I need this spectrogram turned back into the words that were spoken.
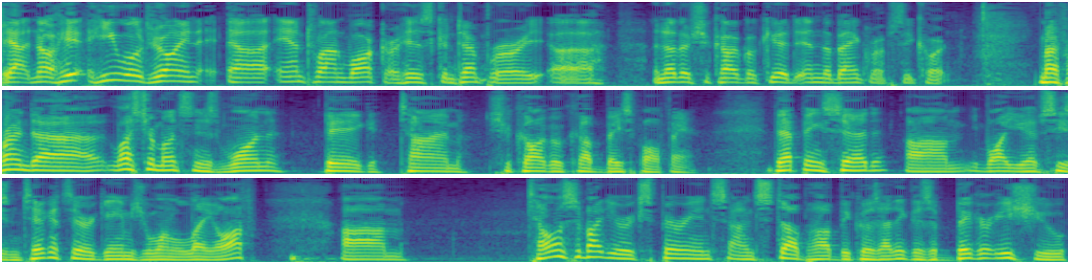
Yeah, no, he he will join uh, Antoine Walker, his contemporary, uh, another Chicago kid, in the bankruptcy court. My friend uh, Lester Munson is one big-time Chicago Cub baseball fan. That being said, um, while you have season tickets, there are games you want to lay off. Um, tell us about your experience on StubHub because I think there's a bigger issue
